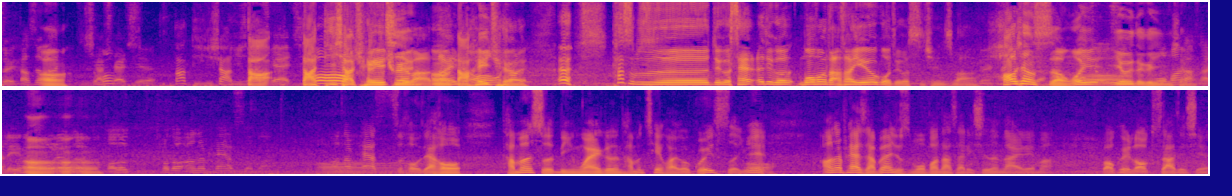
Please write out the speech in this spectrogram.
对，当时嗯，打地下打打地下拳击，嘛，嗯，打黑拳哎，他是不是这个三呃这个魔方大厦也有过这个事情是吧？好像是我有哦有这个印象。嗯嗯嗯。跑到跑到 underpass 了嘛？underpass 之后，然后他们是另外一个人，他们策划一个鬼市，因为哦 underpass 它本来就是魔方大厦那些人来的嘛，包括 locks 啊这些。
